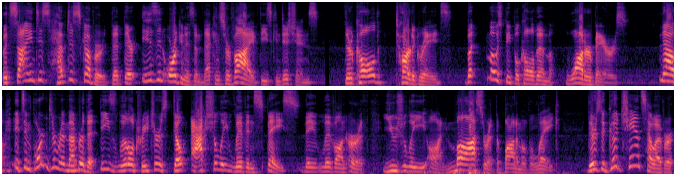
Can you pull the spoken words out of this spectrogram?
But scientists have discovered that there is an organism that can survive these conditions. They're called tardigrades, but most people call them water bears. Now, it's important to remember that these little creatures don't actually live in space. They live on Earth, usually on moss or at the bottom of a lake. There's a good chance, however,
